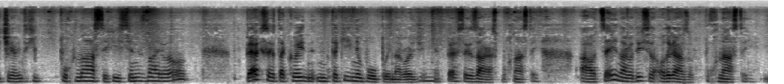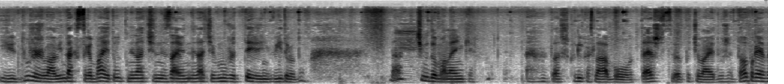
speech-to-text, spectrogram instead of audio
Він такий пухнастий, якийсь, я не знаю. Ну, персик такий, такий не був при народженні. Персик зараз пухнастий. А оцей народився одразу пухнастий. І дуже жвав. Він так стрибає тут, неначе не знаю, неначе вже тиждень від роду. Да? Чудо маленьке. Тож кліка, слава Богу, теж себе почуває дуже добре.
